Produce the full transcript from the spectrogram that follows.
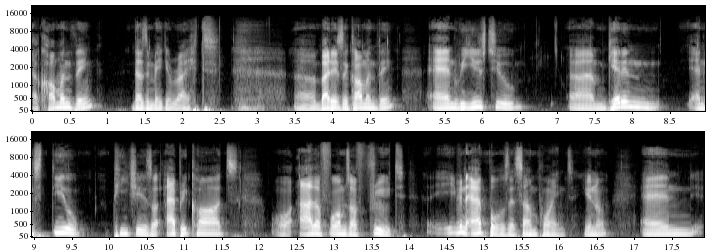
a common thing. Doesn't make it right, uh, but it's a common thing. And we used to um, get in and steal peaches or apricots or other forms of fruit, even apples at some point, you know. And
